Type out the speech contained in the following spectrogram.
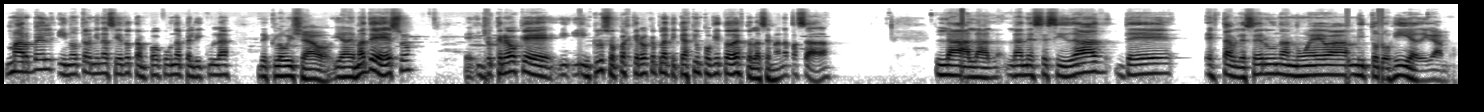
Marvel y no termina siendo tampoco una película de Chloe Zhao. Y además de eso, eh, yo creo que, incluso pues creo que platicaste un poquito de esto la semana pasada, la, la- la necesidad de establecer una nueva mitología, digamos.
